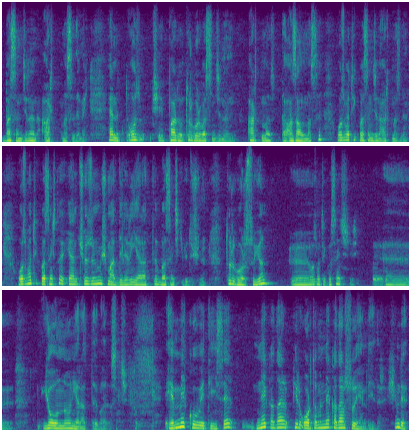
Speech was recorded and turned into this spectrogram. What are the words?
basıncının artması demek. Yani o şey pardon turgor basıncının artması azalması ozmotik basıncın artması demek. Ozmotik basınçta yani çözülmüş maddelerin yarattığı basınç gibi düşünün. Turgor suyun e, ozmotik basınç e, yoğunluğun yarattığı basınç. Emme kuvveti ise ne kadar bir ortamın ne kadar su emdiğidir. Şimdi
